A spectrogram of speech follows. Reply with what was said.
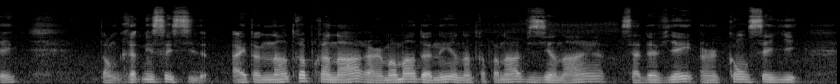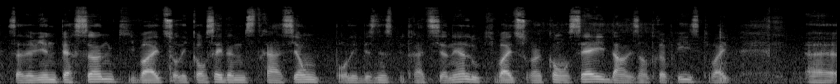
OK? Donc, retenez ça ici. Là. Être un entrepreneur, à un moment donné, un entrepreneur visionnaire, ça devient un conseiller. Ça devient une personne qui va être sur les conseils d'administration pour les business plus traditionnels ou qui va être sur un conseil dans les entreprises, qui va être euh,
